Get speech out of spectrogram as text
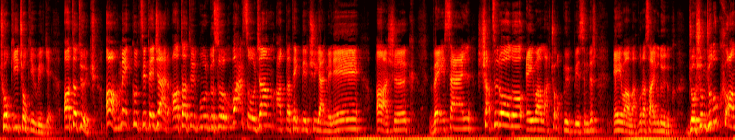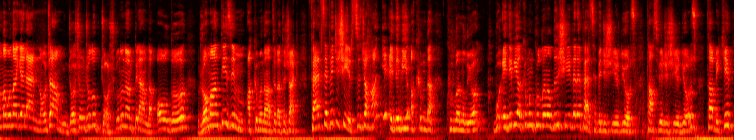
Çok iyi çok iyi bir bilgi. Atatürk, Ahmet Kutsi Tecer, Atatürk vurgusu varsa hocam akla tek bir kişi gelmeli. Aşık Veysel Şatıroğlu eyvallah çok büyük bir isimdir. Eyvallah buna saygı duyduk. Coşumculuk anlamına gelen hocam coşumculuk coşkunun ön planda olduğu romantizm akımını hatırlatacak. Felsefeci şiir sizce hangi edebi akımda kullanılıyor? Bu edebi akımın kullanıldığı şiirlere felsefeci şiir diyoruz. Tasvirci şiir diyoruz. Tabii ki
